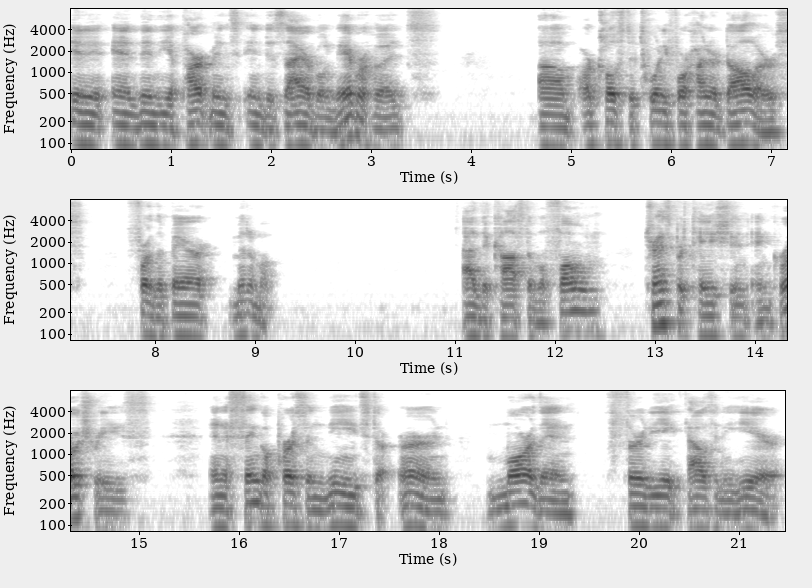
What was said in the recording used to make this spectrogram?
and, and then the apartments in desirable neighborhoods um, are close to $2,400 for the bare minimum. Add the cost of a phone, transportation, and groceries, and a single person needs to earn more than 38000 a year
